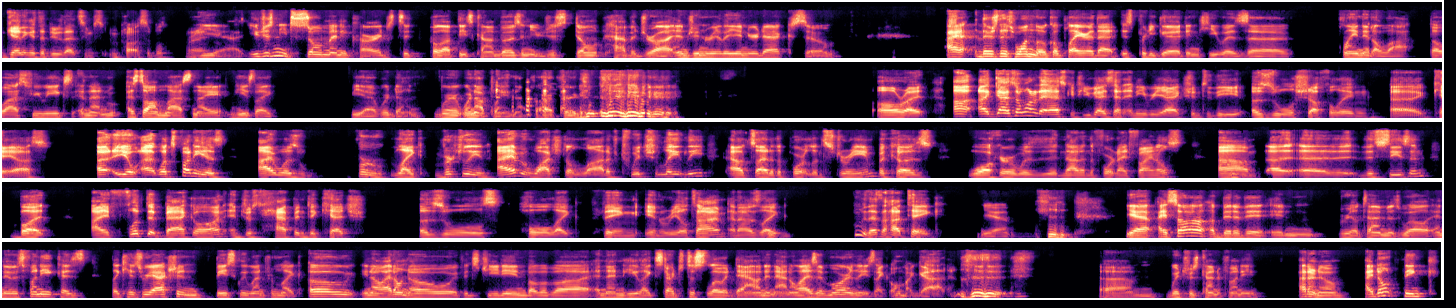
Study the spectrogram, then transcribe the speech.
getting it to do that seems impossible, right? Yeah, you just need so many cards to pull off these combos, and you just don't have a draw engine really in your deck. So, I there's this one local player that is pretty good, and he was uh playing it a lot the last few weeks. And then I saw him last night, and he's like, "Yeah, we're done. We're we're not playing that for Hartford." All right. Uh, uh guys, I wanted to ask if you guys had any reaction to the Azul shuffling uh chaos. Uh you know, uh, what's funny is I was for like virtually I haven't watched a lot of Twitch lately outside of the Portland stream because Walker was not in the Fortnite finals um uh, uh this season, but I flipped it back on and just happened to catch Azul's whole like thing in real time and I was like, "Ooh, that's a hot take." Yeah. yeah, I saw a bit of it in real time as well. And it was funny because like his reaction basically went from like, oh, you know, I don't know if it's cheating, blah, blah, blah. And then he like starts to slow it down and analyze it more. And then he's like, oh my God. um, which was kind of funny. I don't know. I don't think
